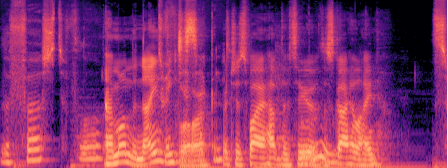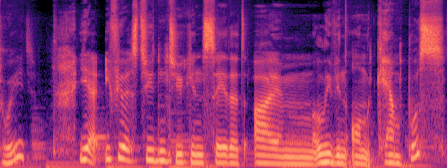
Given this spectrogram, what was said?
the first floor? I'm on the ninth 20 floor, which is why I have the view of the skyline. Sweet. Yeah, if you're a student, you can say that I'm living on campus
